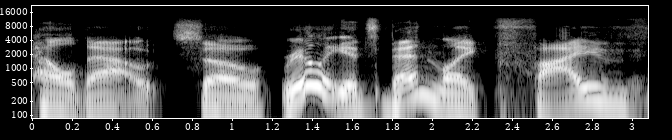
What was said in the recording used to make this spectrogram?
held out. So really, it's been like five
